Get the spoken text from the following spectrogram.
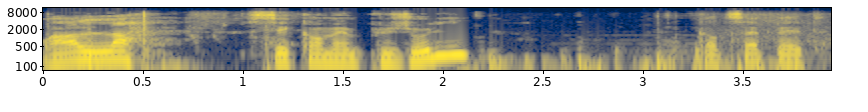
Voilà, c'est quand même plus joli quand ça pète.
